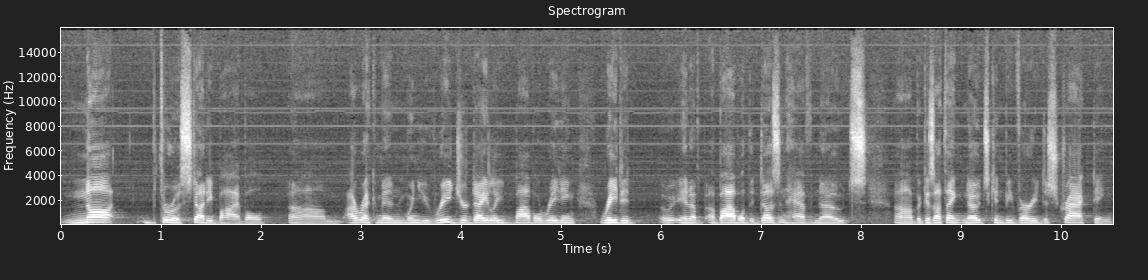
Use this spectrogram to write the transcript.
not through a study Bible. Um, I recommend when you read your daily Bible reading, read it in a, a Bible that doesn't have notes uh, because I think notes can be very distracting.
